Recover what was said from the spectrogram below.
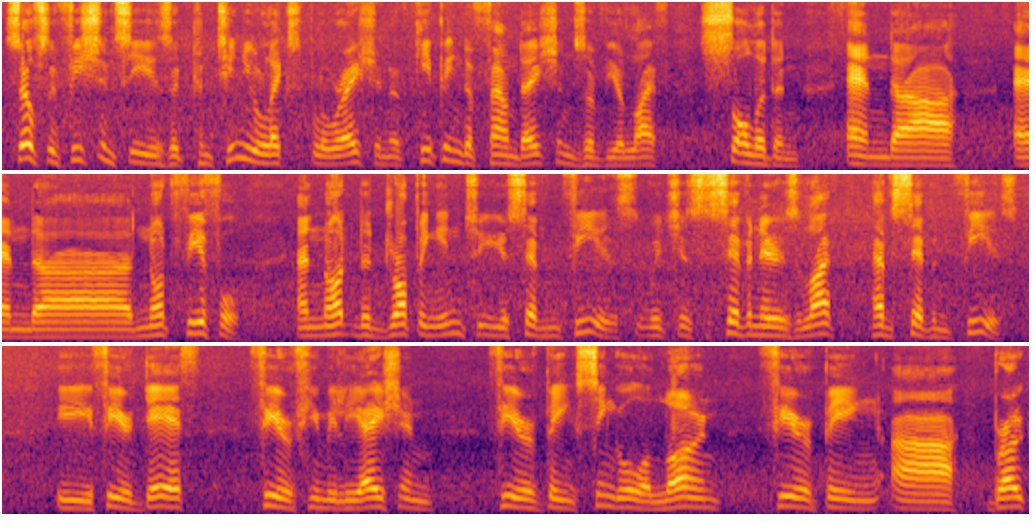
self sufficiency is a continual exploration of keeping the foundations of your life solid and, and, uh, and uh, not fearful and not the dropping into your seven fears, which is the seven areas of life, have seven fears. You fear death, fear of humiliation, fear of being single, alone, fear of being uh, broke,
